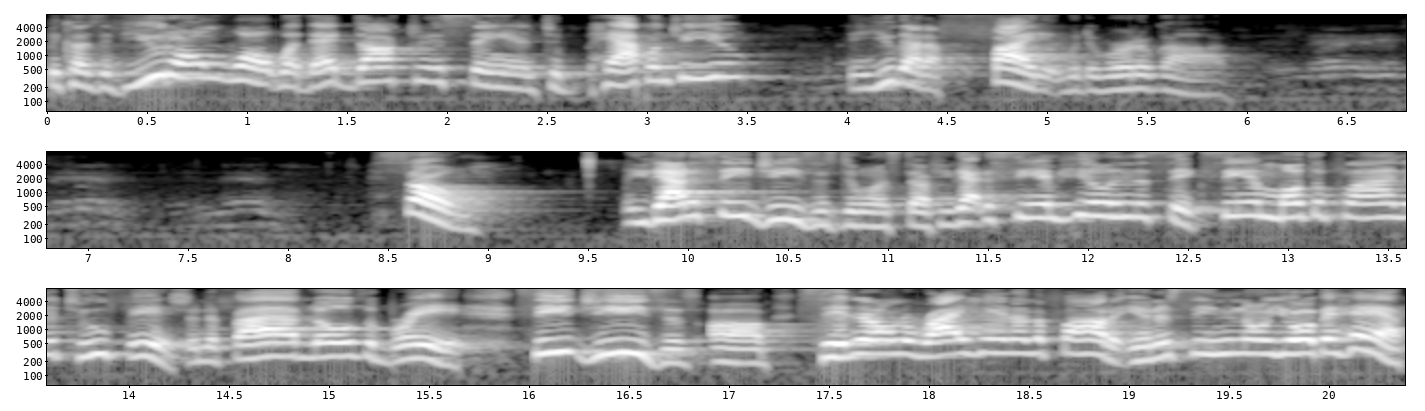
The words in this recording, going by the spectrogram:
because if you don't want what that doctor is saying to happen to you, then you got to fight it with the word of God. So, you got to see Jesus doing stuff. You got to see him healing the sick, see him multiplying the two fish and the five loaves of bread. See Jesus um, sitting on the right hand of the Father, interceding on your behalf.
